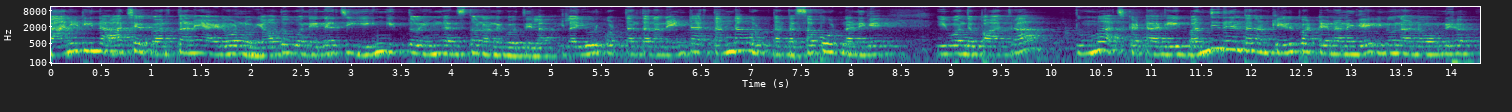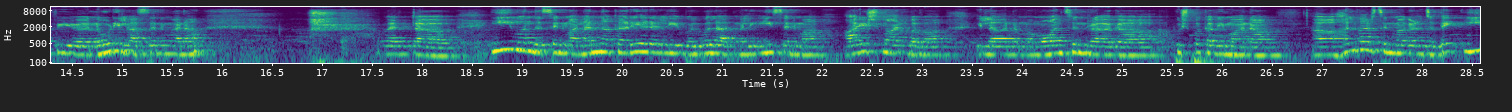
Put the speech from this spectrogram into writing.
ವ್ಯಾನಿಟಿಯಿಂದ ಆಚೆ ಬರ್ತಾನೆ ಐ ಡೋಂಟ್ ನೋ ಯಾವುದೋ ಒಂದು ಎನರ್ಜಿ ಹೆಂಗಿತ್ತೋ, ಹೆಂಗೆ ಅನಿಸ್ತೋ ನನಗೆ ಗೊತ್ತಿಲ್ಲ. ಇಲ್ಲ, ಇವ್ರು ಕೊಟ್ಟಂಥ ನನ್ನ ಎಂಟೈರ್ ತಂಡ ಕೊಟ್ಟಂಥ ಸಪೋರ್ಟ್ ನನಗೆ ಈ ಒಂದು ಪಾತ್ರ ತುಂಬ ಅಚ್ಚುಕಟ್ಟಾಗಿ ಬಂದಿದೆ ಅಂತ ನಾನು ಕೇಳ್ಪಟ್ಟೆ ನನಗೆ. ಇನ್ನು ನಾನು ನೋಡಿಲ್ಲ ಸಿನಿಮಾನ. ಬಟ್ ಈ ಒಂದು ಸಿನಿಮಾ, ನನ್ನ ಕರಿಯರಲ್ಲಿ ಬುಲ್ಬುಲ್ ಆದಮೇಲೆ ಈ ಸಿನಿಮಾ, ಆಯುಷ್ಮಾನ್ ಭವ, ಇಲ್ಲ ನಮ್ಮ ಮಾನ್ಸೂನ್ ರಾಗ, ಪುಷ್ಪಕ ವಿಮಾನ ಹಲವಾರು ಸಿನಿಮಾಗಳ ಜೊತೆ ಈ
